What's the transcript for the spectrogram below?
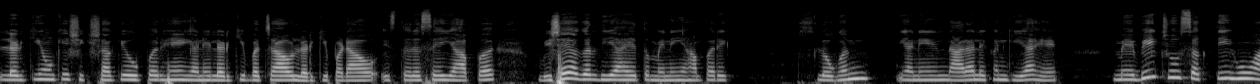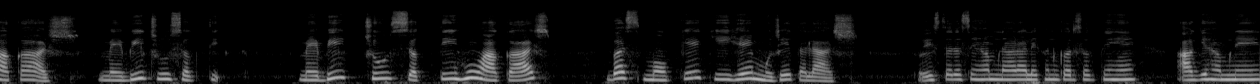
लड़कियों की शिक्षा के ऊपर हैं, यानी लड़की बचाओ, लड़की पढ़ाओ, इस तरह से यहाँ पर विषय अगर दिया है तो मैंने यहाँ पर एक स्लोगन यानी नारा लेखन किया है। मैं भी छू सकती हूँ आकाश, मैं भी छू सकती, मैं भी छू सकती हूँ आकाश, बस मौके की है मुझे तलाश। तो इस तरह से हम नारा लेखन कर सकते हैं। आगे हमने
